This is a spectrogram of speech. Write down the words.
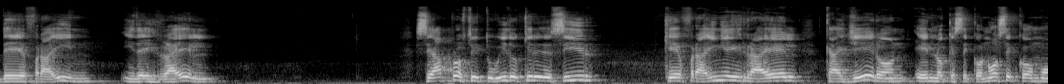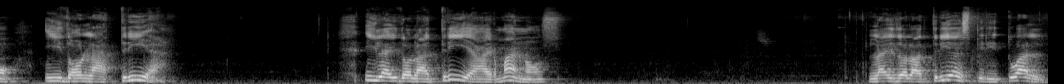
de Efraín y de Israel se ha prostituido quiere decir que Efraín e Israel cayeron en lo que se conoce como idolatría. Y la idolatría, hermanos, la idolatría espiritual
